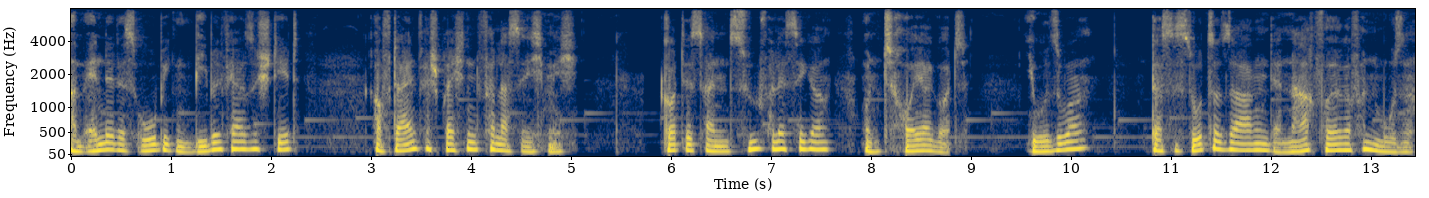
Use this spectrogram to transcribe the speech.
Am Ende des obigen Bibelverses steht, auf dein Versprechen verlasse ich mich. Gott ist ein zuverlässiger und treuer Gott. Josua, das ist sozusagen der Nachfolger von Mose,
